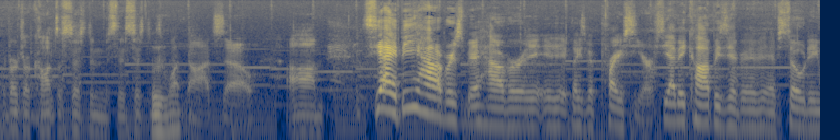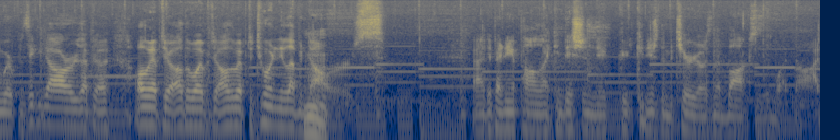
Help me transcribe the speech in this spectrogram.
the virtual console systems, the systems and whatnot. So, um, CIB, however, is, however, it, it, a bit pricier. CIB copies have, have- sold anywhere from sixty dollars up to all the way up to all the way up to all the way up to two hundred eleven dollars. Uh, depending upon like condition, the condition of the materials in the boxes and whatnot.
